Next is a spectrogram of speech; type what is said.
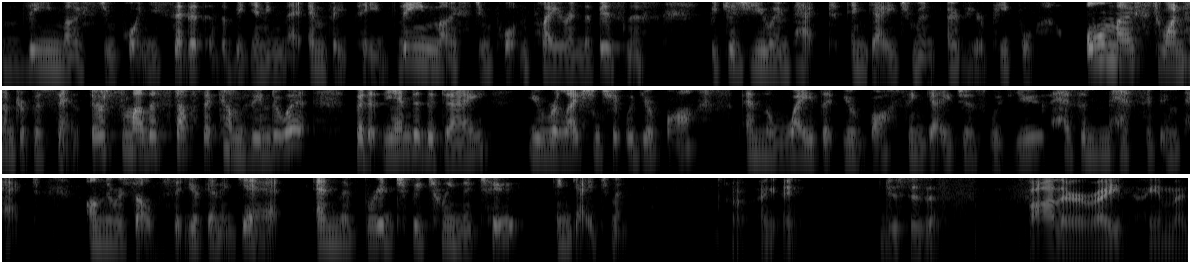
the most important. You said it at the beginning, the MVP, the most important player in the business because you impact engagement of your people almost 100%. There's some other stuff that comes into it, but at the end of the day, your relationship with your boss and the way that your boss engages with you has a massive impact on the results that you're going to get. And the bridge between the two, engagement. Oh, I, just as a father, right? I am a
